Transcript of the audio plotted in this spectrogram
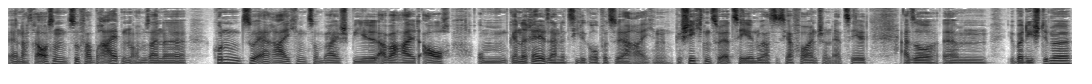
äh, nach draußen zu verbreiten, um seine Kunden zu erreichen zum Beispiel, aber halt auch, um generell seine Zielgruppe zu erreichen, Geschichten zu erzählen, du hast es ja vorhin schon erzählt. Also ähm, über die Stimme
